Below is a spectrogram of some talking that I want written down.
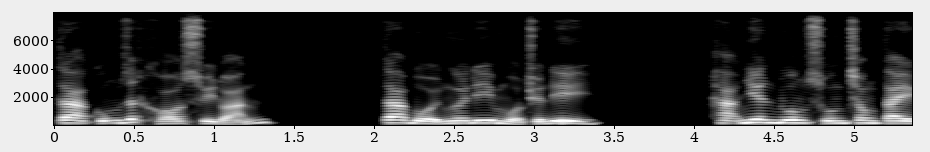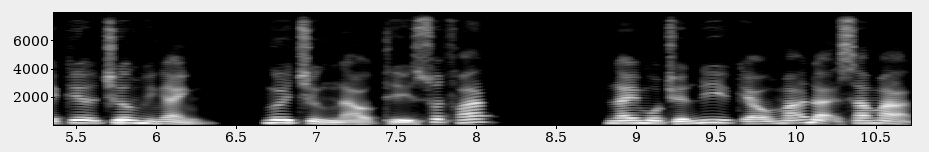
ta cũng rất khó suy đoán. Ta bồi ngươi đi một chuyến đi. Hạ nhiên buông xuống trong tay kia trương hình ảnh, ngươi chừng nào thì xuất phát. Này một chuyến đi kéo mã đại sa mạc,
